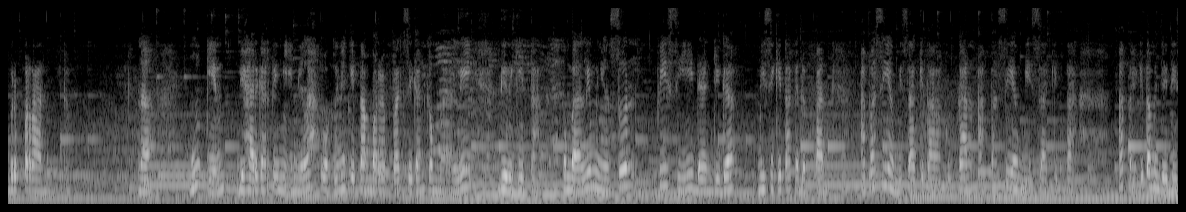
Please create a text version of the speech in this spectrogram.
berperan gitu. Nah, mungkin di hari Kartini inilah waktunya kita merefleksikan kembali diri kita, kembali menyusun visi dan juga misi kita ke depan apa sih yang bisa kita lakukan? Apa sih yang bisa kita apa ya kita menjadi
